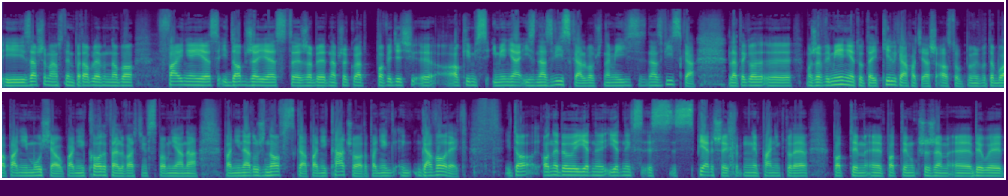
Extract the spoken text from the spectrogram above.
I zawsze mam z tym problem, no bo fajnie jest i dobrze jest, żeby na przykład powiedzieć o kimś z imienia i z nazwiska, albo przynajmniej z nazwiska. Dlatego może wymienię tutaj kilka chociaż osób, bo to była pani Musiał, pani Korfel właśnie wspomniała, wspomniana, pani Naróżnowska, pani Kaczor, pani Gaworek. I to one były jedny, jednych z, z, z pierwszych pań, które pod tym, pod tym krzyżem e, były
